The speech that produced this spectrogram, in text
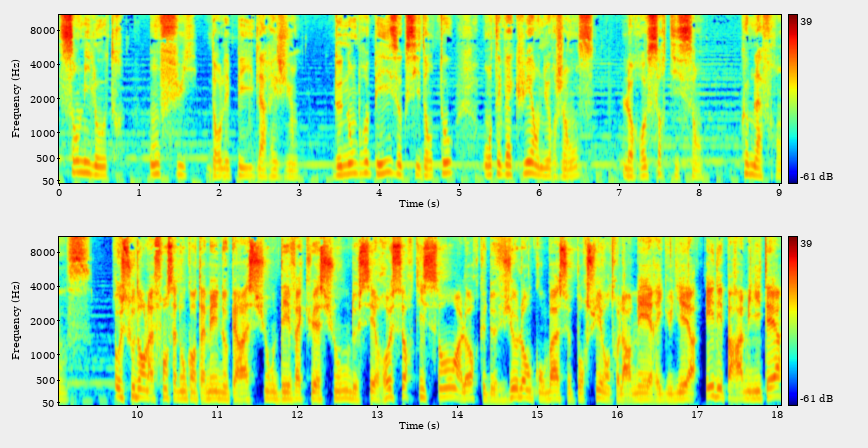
100 000 autres ont fui dans les pays de la région. De nombreux pays occidentaux ont évacué en urgence leurs ressortissants, comme la France. Au Soudan, la France a donc entamé une opération d'évacuation de ses ressortissants alors que de violents combats se poursuivent entre l'armée régulière et des paramilitaires.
